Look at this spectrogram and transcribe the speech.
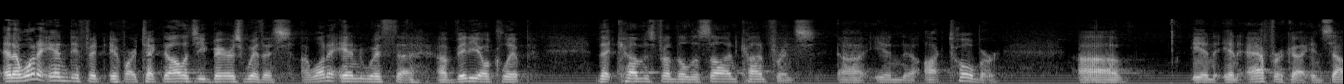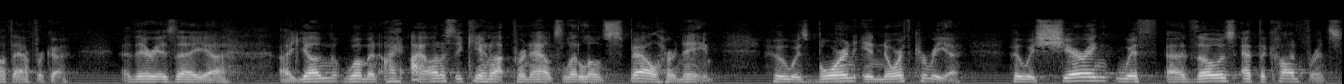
And I want to end, if, it, if our technology bears with us, I want to end with a, a video clip that comes from the Lausanne conference uh, in October uh, in, in Africa, in South Africa. There is a, uh, a young woman, I, I honestly cannot pronounce, let alone spell her name, who was born in North Korea, who was sharing with uh, those at the conference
